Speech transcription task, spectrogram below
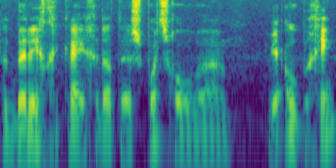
het bericht gekregen dat de sportschool weer open ging.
